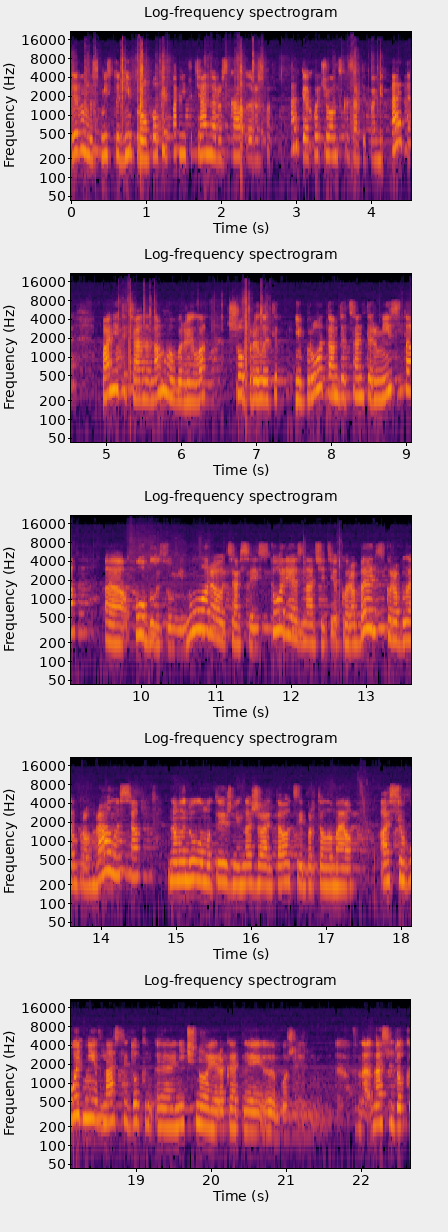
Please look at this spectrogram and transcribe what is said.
Дивимось місто Дніпро. Поки пані Тетяна розка- розкладає карту, я хочу вам сказати, пам'ятаєте, пані Тетяна нам говорила, що прилетить в Дніпро, там, де центр міста, е, поблизу Мінора, оця вся історія, значить, корабель з кораблем програлося на минулому тижні, на жаль, та оцей Бартоломео. А сьогодні, внаслідок е, нічної ракетної, е, боже, е, внаслідок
